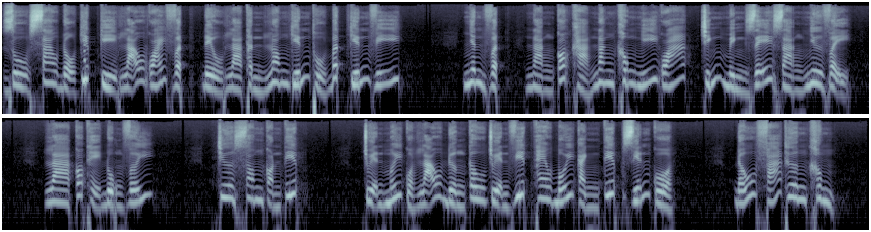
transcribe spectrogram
Dù sao độ kiếp kỳ lão quái vật đều là thần long kiến thủ bất kiến vĩ. Nhân vật, nàng có khả năng không nghĩ quá, chính mình dễ dàng như vậy. Là có thể đụng với. Chưa xong còn tiếp. Chuyện mới của lão đường câu chuyện viết theo bối cảnh tiếp diễn của đấu phá thương không.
